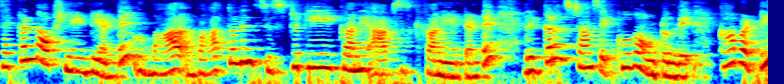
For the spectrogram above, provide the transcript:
సెకండ్ ఆప్షన్ ఏంటి అంటే బా బార్తోలిన్ సిస్ట్కి కానీ యాప్సిస్కి కానీ ఏంటంటే రికరెన్స్ ఛాన్స్ ఎక్కువగా ఉంటుంది. కాబట్టి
